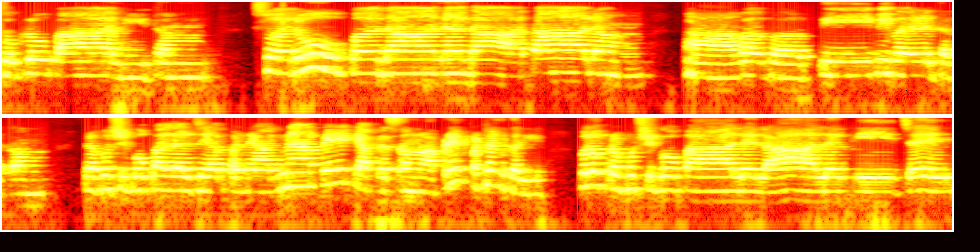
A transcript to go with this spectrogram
સુકૃપાનિધમ. સ્વરૂપદાનદાતારમ ભાવભક્તિ વિવર્ધકમ પ્રભુ શ્રી ગોપાલજી આપણને આજ્ઞા આપે કે આ પ્રસંગનું આપણે પઠન કરીએ। બોલો પ્રભુ શ્રી ગોપાલ, લાલ કી જય।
